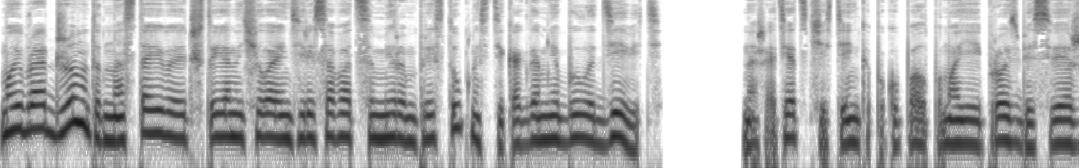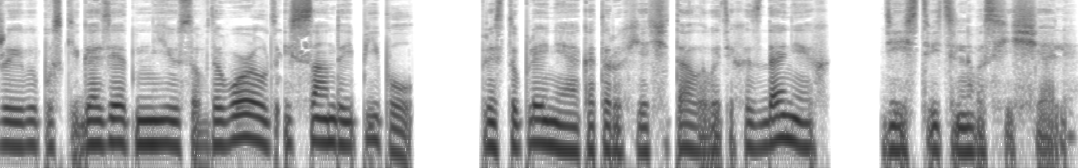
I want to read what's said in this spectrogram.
Мой брат Джонатан настаивает, что я начала интересоваться миром преступности, когда мне было девять. Наш отец частенько покупал по моей просьбе свежие выпуски газет News of the World и Sunday People. Преступления, о которых я читала в этих изданиях, действительно восхищали.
